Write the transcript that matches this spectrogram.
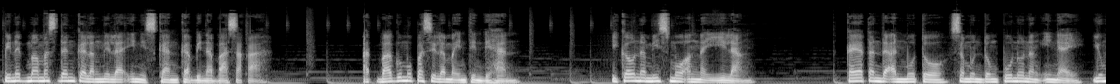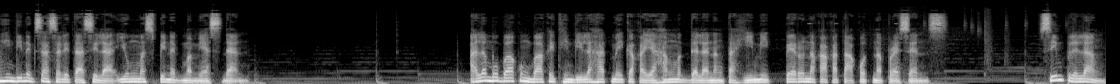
Pinagmamasdan ka lang nila iniskan ka binabasa ka. At bago mo pa sila maintindihan, ikaw na mismo ang naiilang. Kaya tandaan mo to, sa mundong puno ng ingay, yung hindi nagsasalita sila yung mas pinagmamyasdan. Alam mo ba kung bakit hindi lahat may kakayahang magdala ng tahimik pero nakakatakot na presence? Simple lang.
